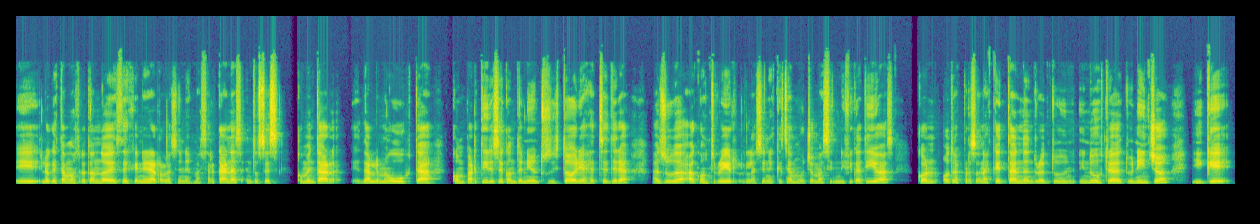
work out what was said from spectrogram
Eh, lo que estamos tratando es de generar relaciones más cercanas, entonces comentar, eh, darle me gusta, compartir ese contenido en tus historias, etcétera, ayuda a construir relaciones que sean mucho más significativas con otras personas que están dentro de tu industria, de tu nicho, y que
